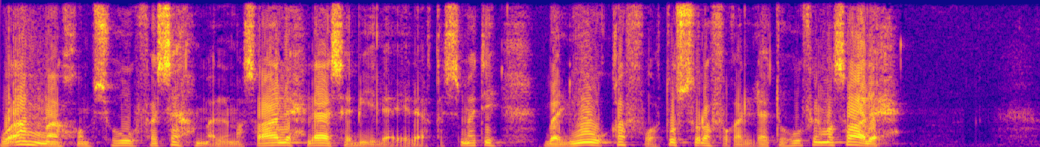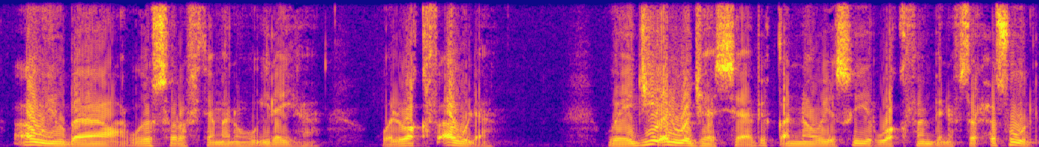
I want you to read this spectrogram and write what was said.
وأما خمسه فسهم المصالح لا سبيل إلى قسمته بل يوقف وتصرف غلته في المصالح أو يباع ويصرف ثمنه إليها والوقف أولى. ويجيء الوجه السابق أنه يصير وقفا بنفس الحصول.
